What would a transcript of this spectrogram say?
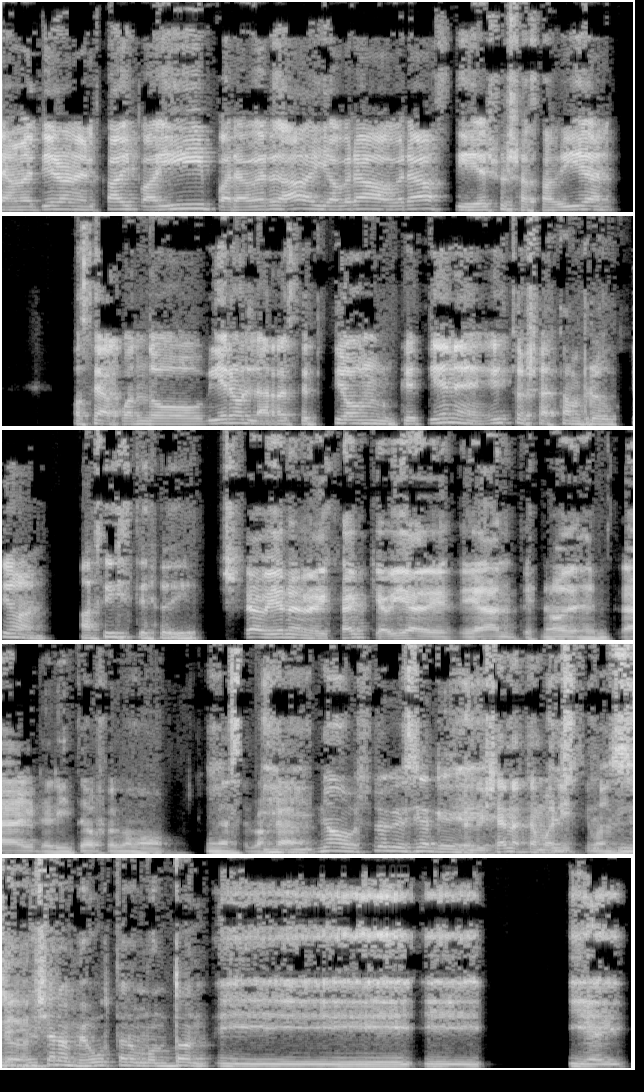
sea, metieron el hype ahí para ver, ay, habrá, habrá, si ellos ya sabían. O sea, cuando vieron la recepción que tiene, esto ya está en producción. Así te lo digo. Ya vieron el hype que había desde antes, ¿no? Desde el trailer y todo, fue como una salvajada. no, yo lo que decía que. Los villanos están buenísimos. Los villanos me gustan un montón. Y. Y, y,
